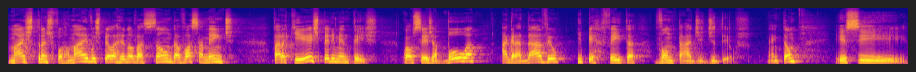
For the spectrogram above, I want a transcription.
mas transformai-vos pela renovação da vossa mente, para que experimenteis qual seja a boa, agradável e perfeita vontade de Deus. Né? Então, esse,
